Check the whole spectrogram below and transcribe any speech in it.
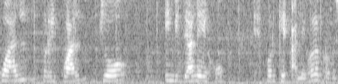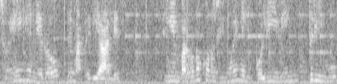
cual, por el cual yo invité a Alejo es porque Alejo de profesión es ingeniero de materiales. Sin embargo, nos conocimos en el Coliving Tribu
